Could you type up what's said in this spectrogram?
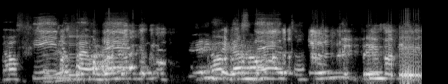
Vai o filho, vai o neto, Querem o pegar uma. A empresa dele.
